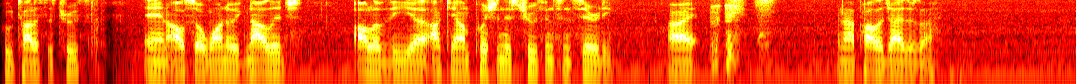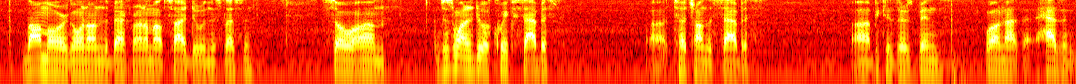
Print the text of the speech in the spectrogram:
who taught us this truth. And also want to acknowledge all of the uh, Akyam pushing this truth in sincerity. All right. and I apologize. There's a lawnmower going on in the background. I'm outside doing this lesson. So, um, I just want to do a quick Sabbath uh, touch on the Sabbath uh, because there's been, well, not hasn't,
